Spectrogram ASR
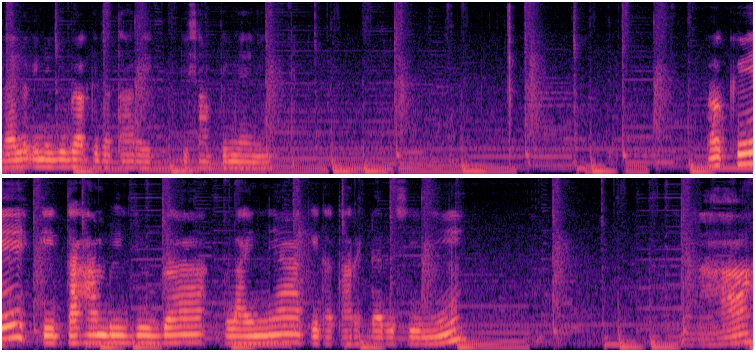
lalu ini juga kita tarik di sampingnya ini Oke kita ambil juga lainnya kita tarik dari sini. Ya.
